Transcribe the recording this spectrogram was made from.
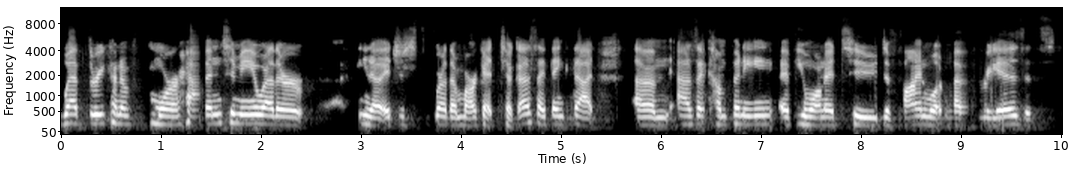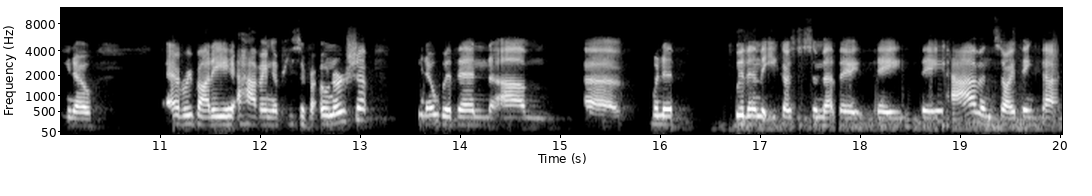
Web three kind of more happened to me. Whether you know, it just where the market took us. I think that um, as a company, if you wanted to define what Web3 is, it's, you know, everybody having a piece of ownership, you know, within, um, uh, when it, within the ecosystem that they, they, they have. And so I think that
